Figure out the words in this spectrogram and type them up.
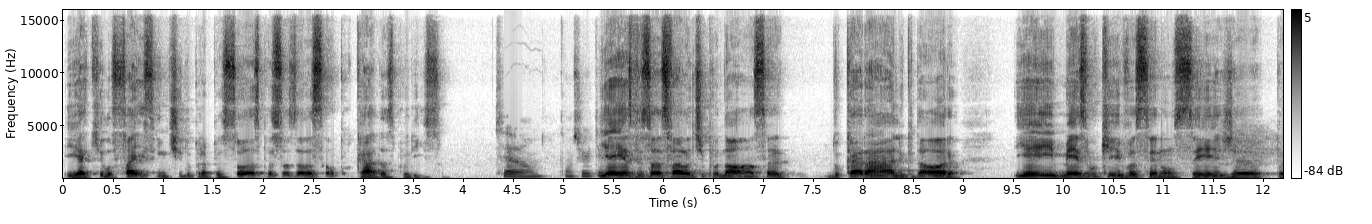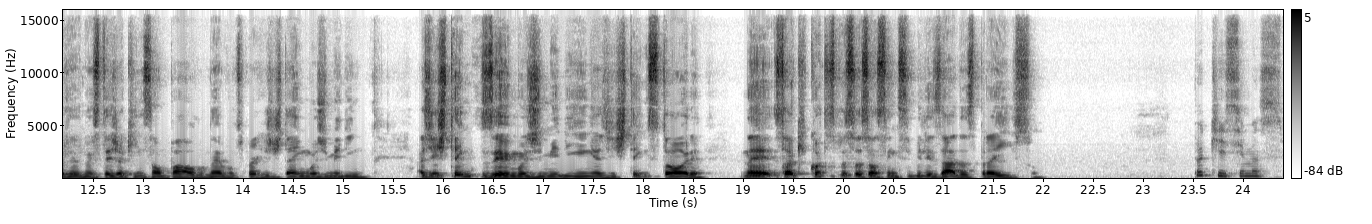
e aquilo faz sentido para a pessoa, as pessoas elas são tocadas por isso. São, com certeza. E aí as pessoas falam, tipo, nossa, do caralho, que da hora. E aí, mesmo que você não seja, por exemplo, não esteja aqui em São Paulo, né? Vamos supor que a gente está em Mojimirim. A gente tem museu em Mojimirim, a gente tem história, né? Só que quantas pessoas são sensibilizadas para isso? Pouquíssimas.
